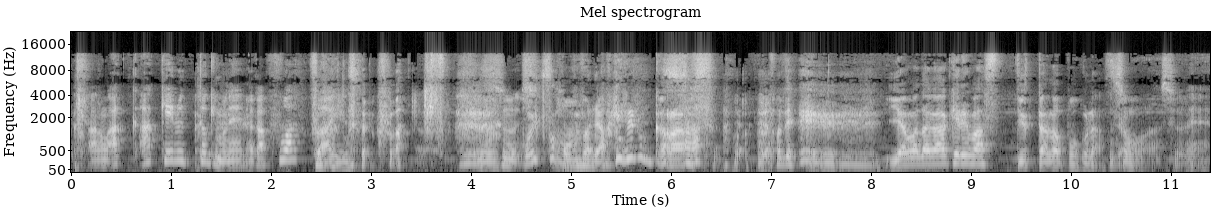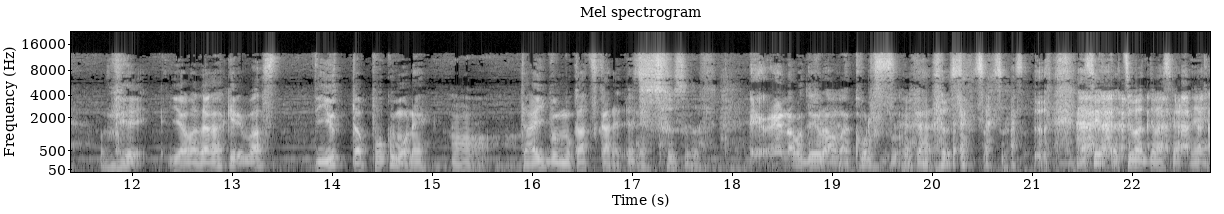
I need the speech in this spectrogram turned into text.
あの、あ開ける時もね、なんかふわっと開いんですよ。ふわっそうこいつほんまに開けれるんかな？で、山田が開けれますって言ったのが僕なんですよ。そうなんですよね。で、山田が開けれますって言った僕もね、うん。だいぶムカつかれてね、そうそう。ええなこと言うな、お前殺すぞ、みたいな。そうそうそうそう。強く詰まってますからね。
